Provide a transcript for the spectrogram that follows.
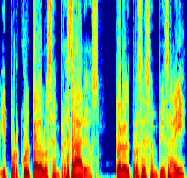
y por culpa de los empresarios. Pero el proceso empieza ahí.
